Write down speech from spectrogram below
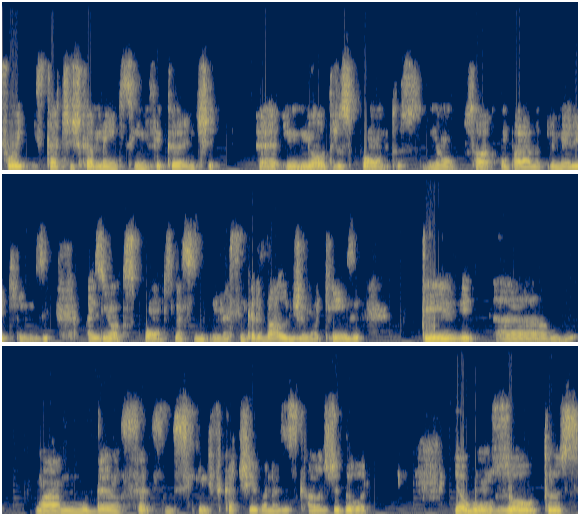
foi estatisticamente significante é, em outros pontos, não só comparado a primeira e 15, mas em outros pontos, nesse, nesse intervalo de 1 a 15, teve uh, uma mudança significativa nas escalas de dor. E alguns outros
